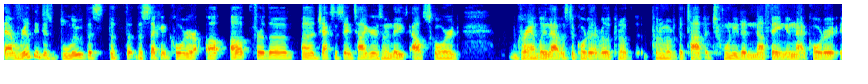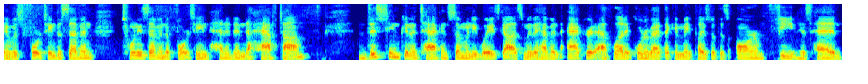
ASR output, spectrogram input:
that really just blew the the, the second quarter up, up for the uh, Jackson State Tigers. I mean, they outscored Grambling. That was the quarter that really put put them over the top at twenty to nothing in that quarter. It was fourteen to seven, 27 to fourteen headed into halftime. This team can attack in so many ways, guys. I mean, they have an accurate, athletic quarterback that can make plays with his arm, feet, his head,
